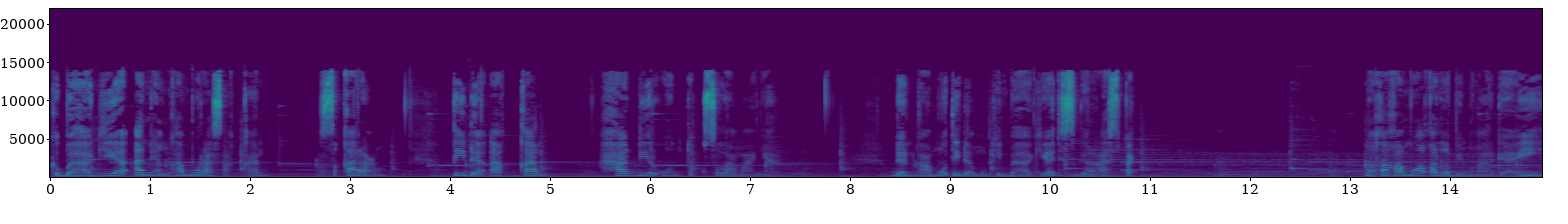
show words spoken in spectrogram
kebahagiaan yang kamu rasakan sekarang tidak akan hadir untuk selamanya, dan kamu tidak mungkin bahagia di segala aspek maka kamu akan lebih menghargai,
